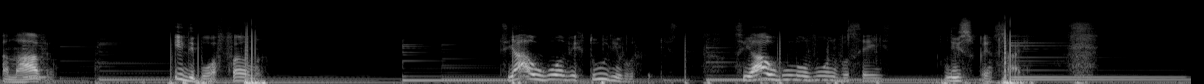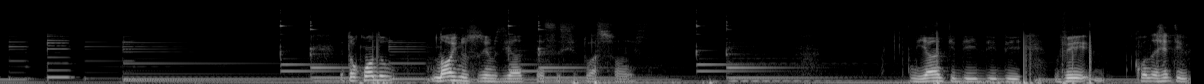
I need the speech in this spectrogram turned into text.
amável e de boa fama. Se há alguma virtude em vocês, se há algum louvor em vocês, nisso pensai. Então, quando nós nos vemos diante dessas situações, diante de, de, de ver quando a gente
